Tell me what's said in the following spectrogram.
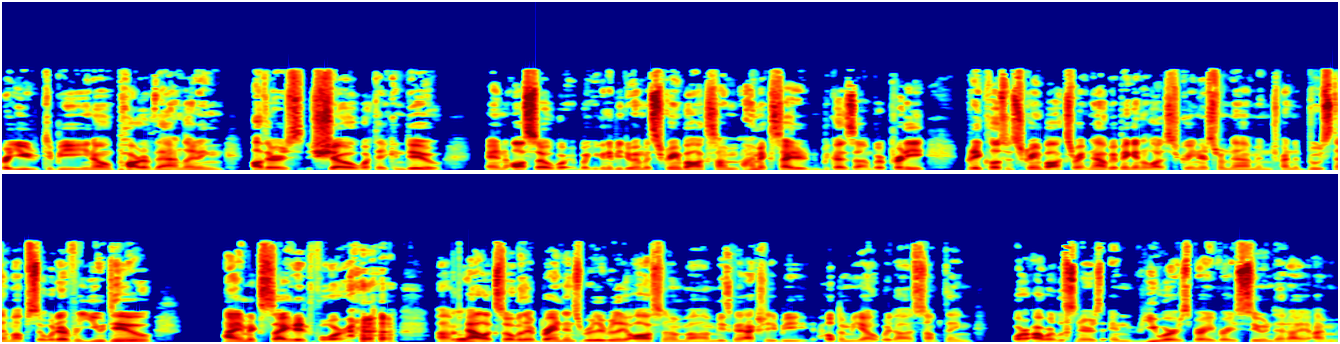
for you to be, you know, part of that and letting others show what they can do and also what, what you're going to be doing with Screambox. I'm I'm excited because um, we're pretty pretty close with Screambox right now. We've been getting a lot of screeners from them and trying to boost them up. So whatever you do, I'm excited for. um, cool. Alex over there, Brandon's really really awesome. Um, he's going to actually be helping me out with uh, something for our listeners and viewers very very soon that I I'm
